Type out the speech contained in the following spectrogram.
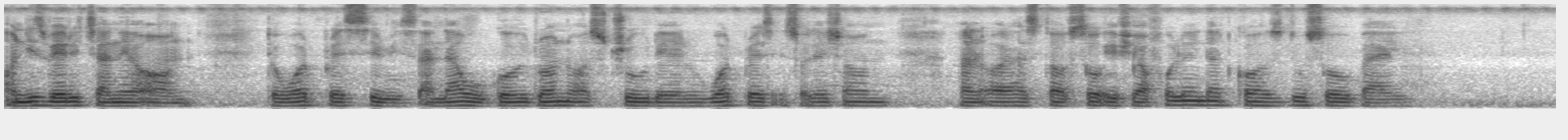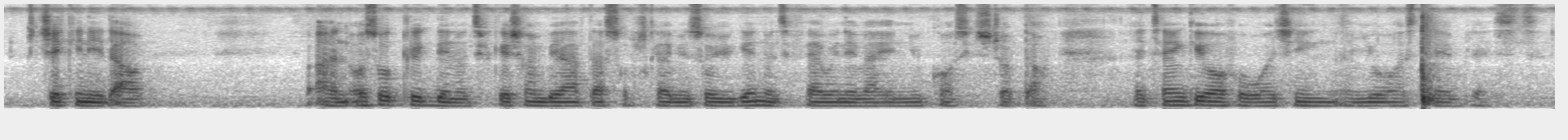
on this very channel on the WordPress series and that will go run us through the WordPress installation and other stuff. So if you are following that course do so by checking it out. And also click the notification bell after subscribing so you get notified whenever a new course is dropped out. I thank you all for watching and you all stay blessed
